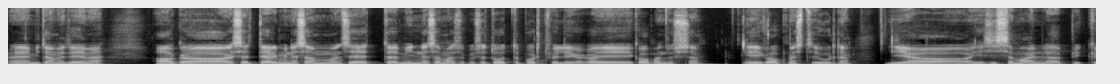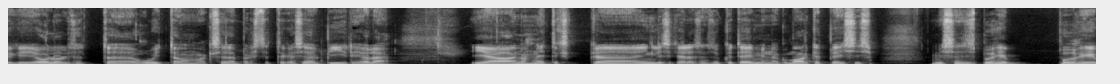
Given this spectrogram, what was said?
äh, mida me teeme aga sealt järgmine samm on see, et minna samasuguse tooteportfelliga ka e-kaubandusse e, e-kaupmeeste juurde ja, ja siis see maailm läheb ikkagi oluliselt huvitavamaks, sellepärast et ega seal piiri ei ole. ja noh, näiteks inglise keeles on sihuke termin nagu marketplace'is, mis on siis põhi, põhi,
